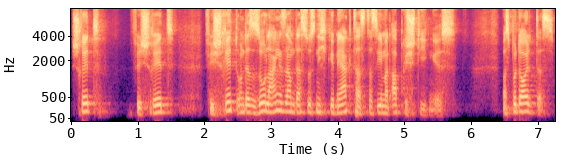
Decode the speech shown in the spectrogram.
Schritt für Schritt für Schritt und das ist so langsam, dass du es nicht gemerkt hast, dass jemand abgestiegen ist. Was bedeutet das?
